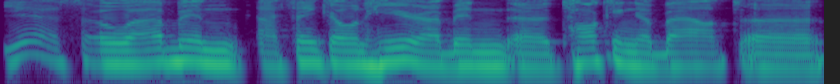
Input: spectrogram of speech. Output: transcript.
Yeah, so I've been, I think on here, I've been uh, talking about uh,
